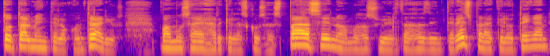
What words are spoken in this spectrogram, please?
totalmente lo contrarios. Vamos a dejar que las cosas pasen, no vamos a subir tasas de interés para que lo tengan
